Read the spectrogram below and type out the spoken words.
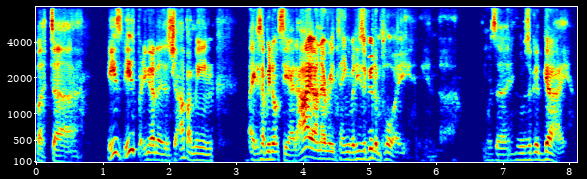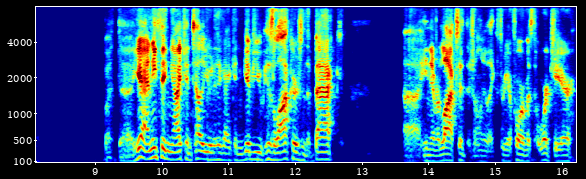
but uh, he's he's pretty good at his job. I mean, like I said, we don't see eye to eye on everything, but he's a good employee, and uh, he was a he was a good guy. But uh, yeah, anything I can tell you, anything I can give you, his lockers in the back. Uh, he never locks it. There's only like three or four of us that work here.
